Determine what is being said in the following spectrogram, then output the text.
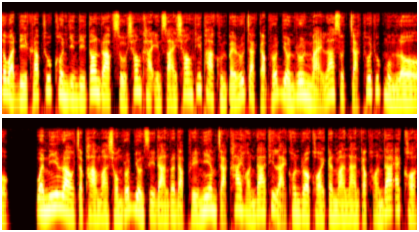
สวัสดีครับทุกคนยินดีต้อนรับสู่ช่องคาอินไซด์ช่องที่พาคุณไปรู้จักกับรถยนต์รุ่นใหม่ล่าสุดจากทั่วทุกมุมโลก วันนี้เราจะพามาชมรถยนต์ซีดานระดับพรีเมียมจากค่าย Honda ที่หลายคนรอคอยกันมานานกับ Honda Accord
